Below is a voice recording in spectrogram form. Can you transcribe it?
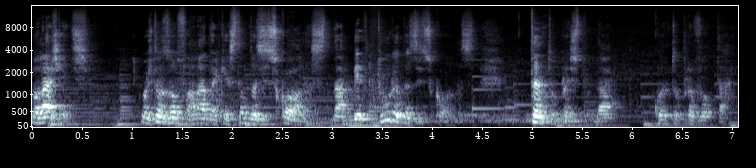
Olá, gente. Hoje nós vamos falar da questão das escolas, da abertura das escolas, tanto para estudar quanto para votar.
